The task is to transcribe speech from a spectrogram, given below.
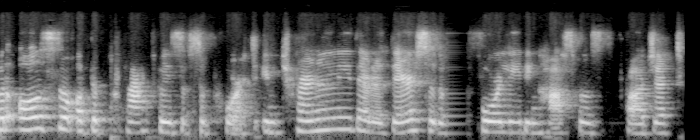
but also of the pathways of support internally that are there. So the four leading hospitals project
